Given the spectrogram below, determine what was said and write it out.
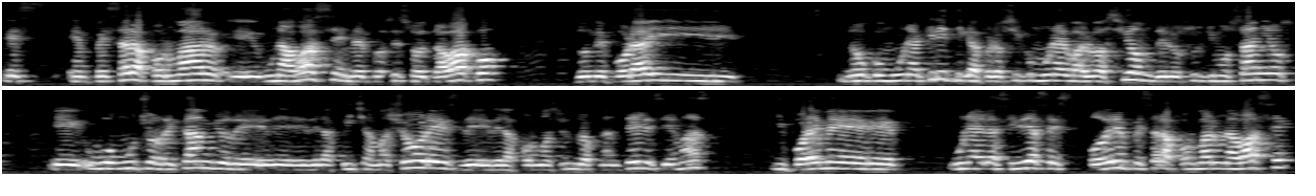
es empezar a formar eh, una base en el proceso de trabajo, donde por ahí, no como una crítica, pero sí como una evaluación de los últimos años, eh, hubo mucho recambio de, las fichas mayores, de, la formación de los planteles y demás, y por ahí me, una de las ideas es poder empezar a formar una base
